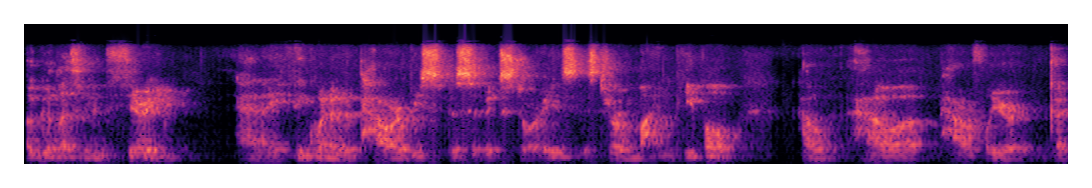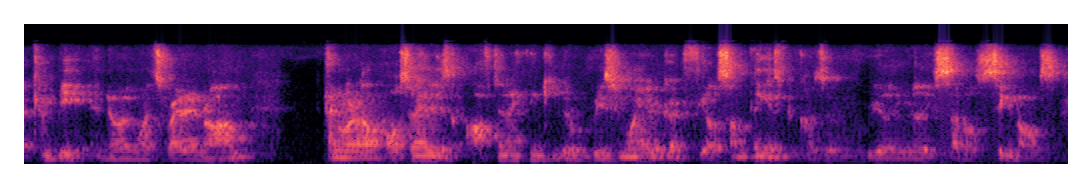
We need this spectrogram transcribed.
a good lesson in theory. And I think one of the power of these specific stories is to remind people how how uh, powerful your gut can be in knowing what's right and wrong. And what I'll also add is often I think the reason why your gut feels something is because of really, really subtle signals.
